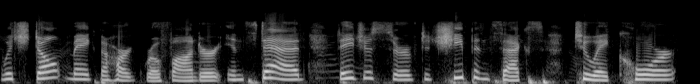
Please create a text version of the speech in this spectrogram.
which don't make the heart grow fonder, instead, they just serve to cheapen sex to a core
